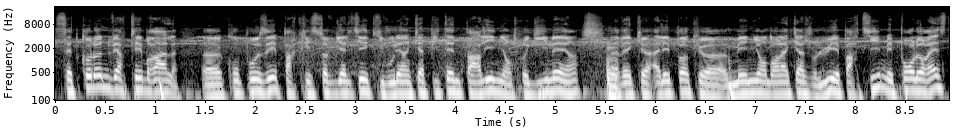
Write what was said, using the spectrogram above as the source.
cette colonne vertébrale euh, composée par Christophe Galtier qui voulait un capitaine par ligne entre guillemets hein, avec euh, à l'époque euh, Maignan dans la cage lui est parti. Mais pour le reste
